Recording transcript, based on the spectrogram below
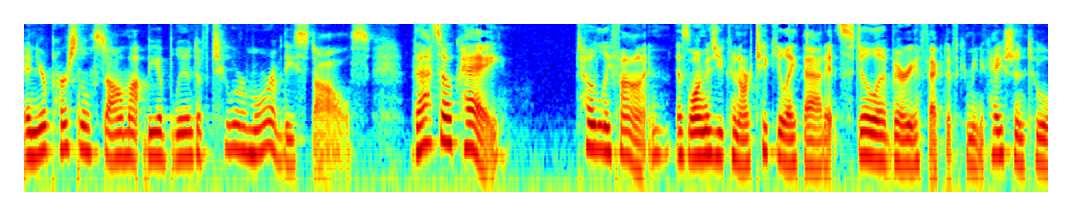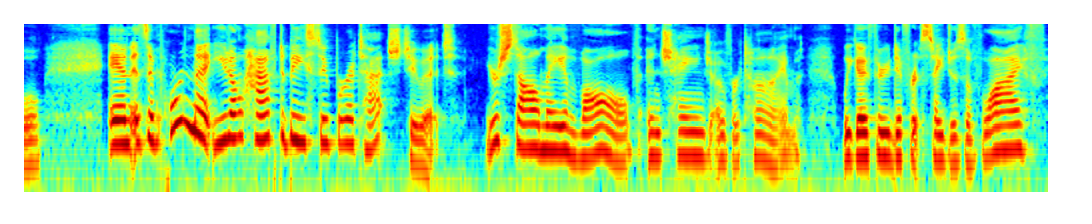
and your personal style might be a blend of two or more of these styles. That's okay. Totally fine. As long as you can articulate that, it's still a very effective communication tool. And it's important that you don't have to be super attached to it. Your style may evolve and change over time. We go through different stages of life,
